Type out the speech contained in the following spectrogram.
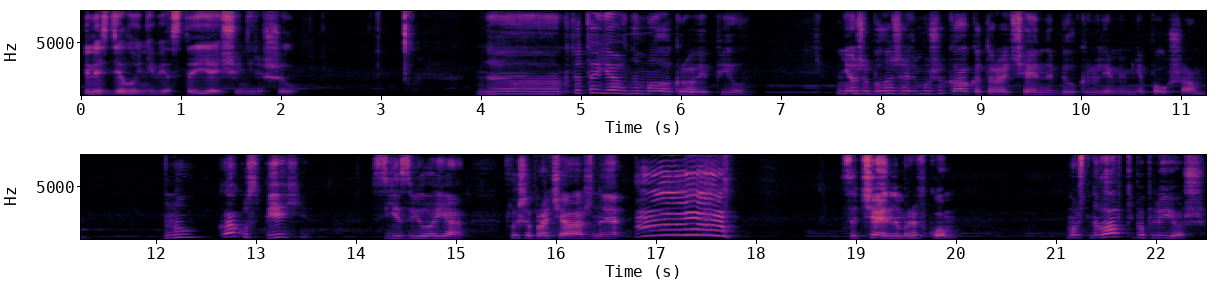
Или сделаю невестой, я еще не решил». Да, кто-то явно мало крови пил. Мне уже было жаль мужика, который отчаянно бил крыльями мне по ушам. «Ну, как успехи?» – съязвила я, слыша протяжное «М-м-м!» с отчаянным рывком. «Может, на лапки поплюешь?»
